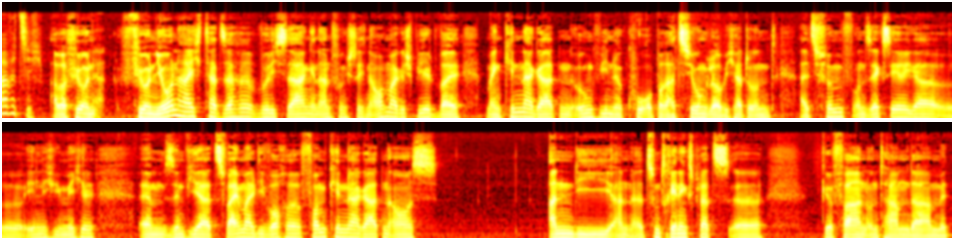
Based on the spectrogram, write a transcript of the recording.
war witzig. Aber für, Un für Union habe ich Tatsache, würde ich sagen, in Anführungsstrichen auch mal gespielt, weil mein Kindergarten irgendwie eine Kooperation, glaube ich, hatte. Und als Fünf- und Sechsjähriger, äh, ähnlich wie Michel, ähm, sind wir zweimal die Woche vom Kindergarten aus an die, an, äh, zum Trainingsplatz äh, gefahren und haben da mit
